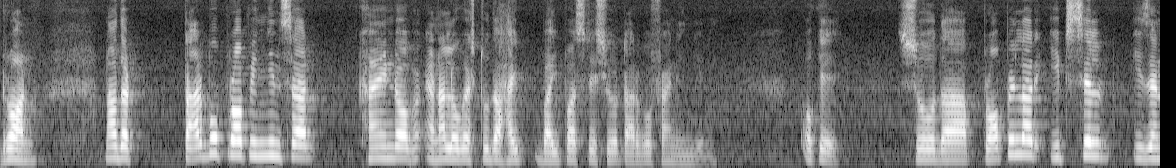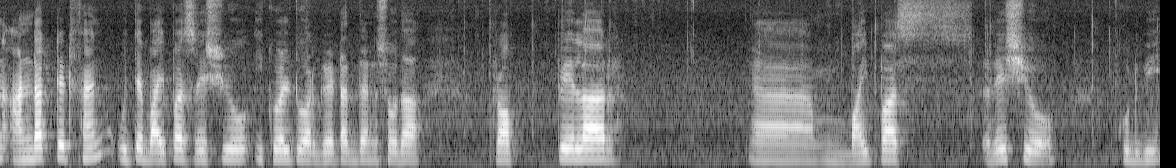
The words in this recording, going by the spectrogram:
drawn. Now, the turboprop engines are kind of analogous to the high bypass ratio turbofan engine. Okay. So, the propeller itself is an unducted fan with a bypass ratio equal to or greater than. So, the propeller bypass ratio could be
